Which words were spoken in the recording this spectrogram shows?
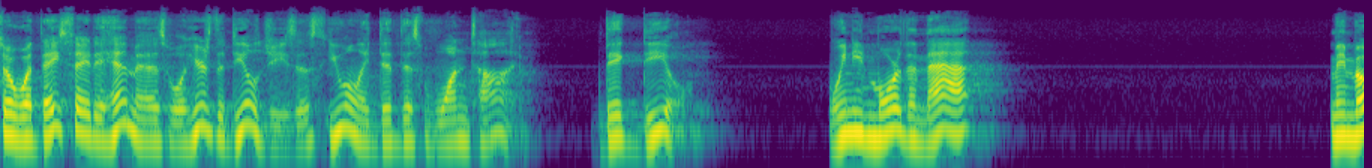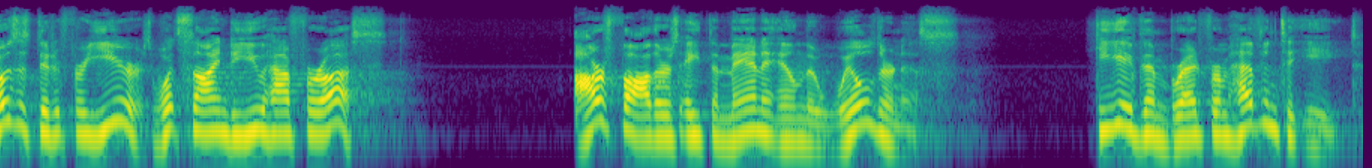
So what they say to him is, Well, here's the deal, Jesus. You only did this one time. Big deal. We need more than that. I mean, Moses did it for years. What sign do you have for us? Our fathers ate the manna in the wilderness. He gave them bread from heaven to eat.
